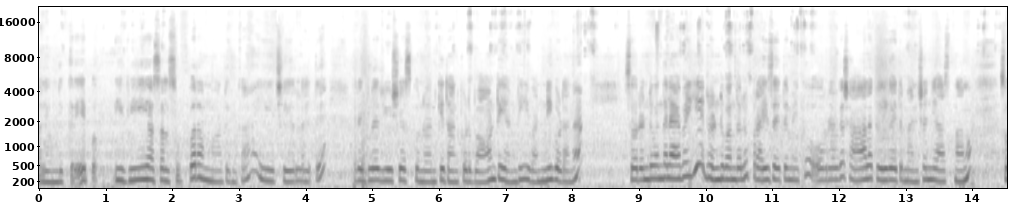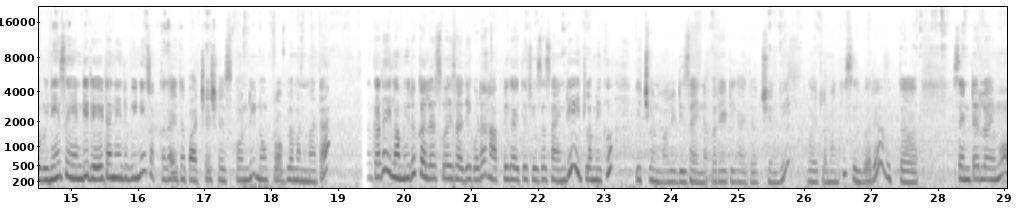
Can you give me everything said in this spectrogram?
భలే ఉంది క్రేప్ ఇవి అసలు సూపర్ అన్నమాట ఇంకా. ఈ చీరలు అయితే రెగ్యులర్ యూజ్ చేసుకోవడానికి దానికి కూడా బాగుంటాయండి. ఇవన్నీ కూడానా? సో రెండు వందల యాభై రెండు వందలు ప్రైస్ అయితే మీకు ఓవరాల్గా చాలా క్లియర్గా అయితే మెన్షన్ చేస్తున్నాను. సో వినేసేయండి రేట్ అనేది విని చక్కగా అయితే పర్చేస్ చేసుకోండి నో ప్రాబ్లం అనమాట కదా ఇలా మీరు కలర్స్ వైజ్ అది కూడా హ్యాపీగా అయితే చూసేసాయండి. ఇట్లా మీకు ఇచ్చాను మళ్ళీ డిజైన్ వెరైటీగా అయితే వచ్చింది. ఇట్లా మనకి సిల్వర్ విత్ సెంటర్లో ఏమో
